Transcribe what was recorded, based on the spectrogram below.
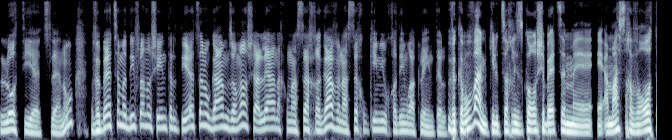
לא תהיה אצלנו, ובעצם עדיף לנו שאינטל תהיה אצלנו, גם אם זה אומר שעליה אנחנו נעשה החרגה ונעשה חוקים מיוחדים רק לאינטל. וכמובן, כאילו צריך לזכור שבעצם אה, המס החברות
